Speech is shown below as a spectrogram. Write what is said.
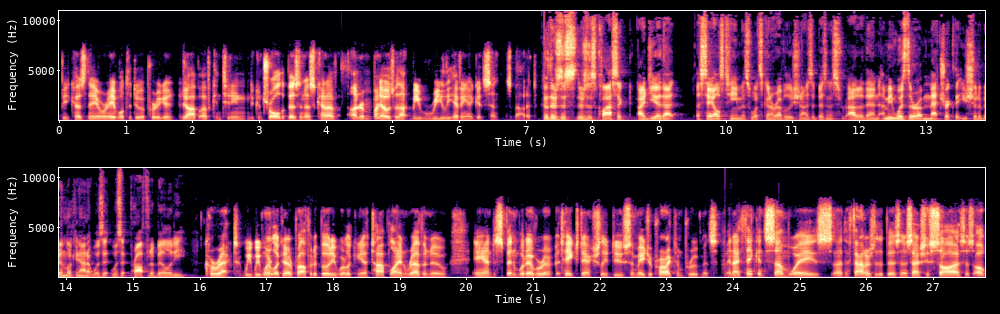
because they were able to do a pretty good job of continuing to control the business kind of under my nose without me really having a good sense about it. So there's this there's this classic idea that a sales team is what's going to revolutionize a business rather than I mean was there a metric that you should have been looking at it was it was it profitability? Correct. We, we weren't looking at profitability. We're looking at top line revenue and spend whatever it takes to actually do some major product improvements. And I think in some ways, uh, the founders of the business actually saw us as, oh,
